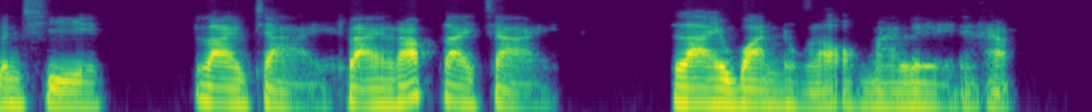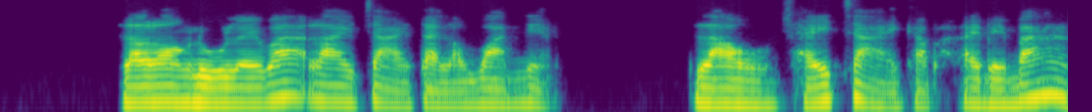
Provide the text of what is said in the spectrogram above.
บัญชีรายจ่าย รายรับรายจ่าย รายวันของเราออกมาเลยนะครับ เราลองดูเลยว่ารายจ่ายแต่ละวันเนี่ย เราใช้จ่ายกับอะไรไปบ้าง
